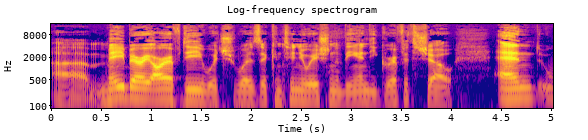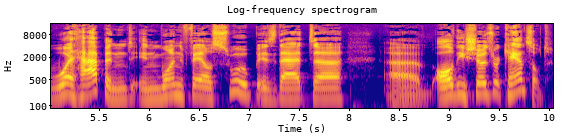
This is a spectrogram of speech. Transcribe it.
uh, Mayberry RFD, which was a continuation of the Andy Griffith show. And what happened in one fell swoop is that uh, uh, all these shows were canceled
